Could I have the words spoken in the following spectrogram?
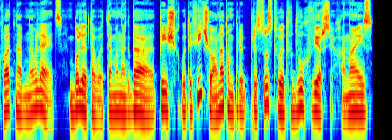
адекватно обновляется. Более того, там иногда ты ищешь какую-то фичу, она там присутствует в двух версиях. Она из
